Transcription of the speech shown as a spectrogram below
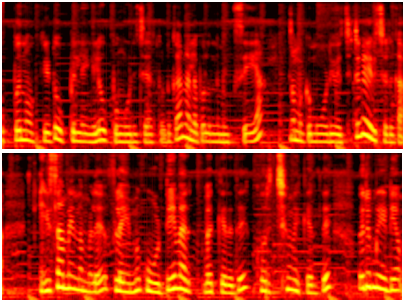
ഉപ്പ് നോക്കിയിട്ട് ഉപ്പില്ലെങ്കിൽ ഉപ്പും കൂടി ചേർത്ത് കൊടുക്കുക നല്ലപോലെ ഒന്ന് മിക്സ് ചെയ്യുക നമുക്ക് മൂടി വെച്ചിട്ട് വേവിച്ചെടുക്കുക ഈ സമയം നമ്മൾ ഫ്ലെയിം കൂട്ടിയും വെക്കരുത്. കുറച്ചും വെക്കരുത്. ഒരു മീഡിയം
